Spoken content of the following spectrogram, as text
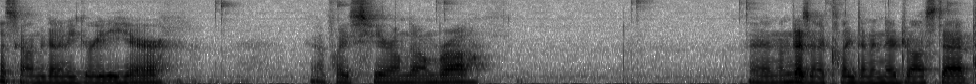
That's going to be greedy here. I'm going to play Sphere on the Umbra. And I'm just going to Clique them in their draw step.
